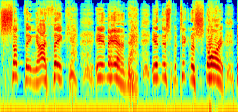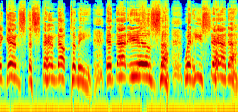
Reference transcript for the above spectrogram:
something I think, amen, in this particular story begins to stand out to me. And that is uh, when he said, uh,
